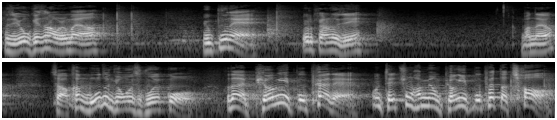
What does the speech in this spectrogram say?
그래서 이거 계산하면 얼마야? 6분의 이렇게 하는 거지. 맞나요? 자, 그럼 모든 경우에서 구했고 그 다음에 병이 뽑혀야 돼. 그럼 대충 한 명 병이 뽑혔다 쳐.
